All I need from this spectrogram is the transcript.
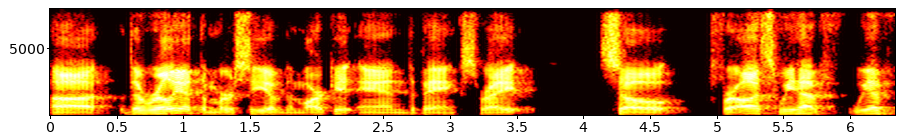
uh, they're really at the mercy of the market and the banks, right? So for us, we have we have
